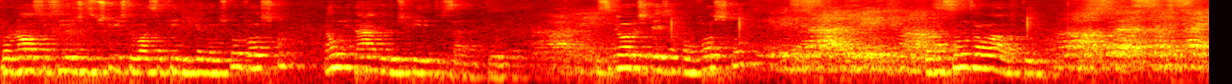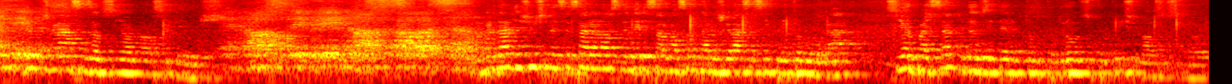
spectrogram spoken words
Por nosso Senhor Jesus Cristo, vosso Filho, que Deus convosco, na unidade do Espírito Santo. O Senhor esteja convosco. Corações ao alto. Demos graças ao Senhor nosso Deus. Na verdade, justo e necessário é nosso dever e salvação dar-nos graças sempre em todo lugar. Senhor Pai Santo, Deus eterno e todo-poderoso, por Cristo nosso Senhor.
